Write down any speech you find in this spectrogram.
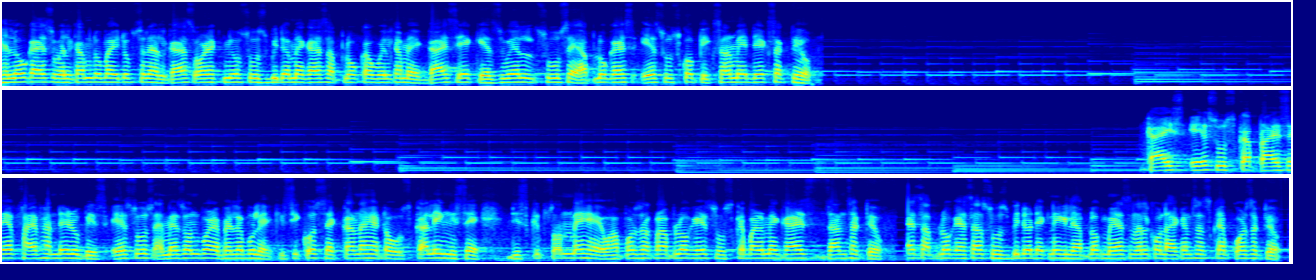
Hello guys welcome to my YouTube channel guys और एक new shoes video में guys आप लोग का वेलकम है। गाइस ये कैजुअल शूज़ है। आप लोग गाइस ये शूज़ को पिक्चर में देख सकते हो। गाइस ए शूज़ का प्राइस है फाइव हंड्रेड रुपीज़ ए शूज़ अमेजोन पर अवेलेबल है। किसी को चेक करना है तो उसका लिंक नीचे डिस्क्रिप्शन में है। वहाँ पर जाकर आप लोग ए शूज़ के बारे में गाइस जान सकते हो। गाइस आप लोग ऐसा शूज़ वीडियो देखने के लिए आप लोग मेरे चैनल को लाइक एंड सब्सक्राइब कर सकते हो।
